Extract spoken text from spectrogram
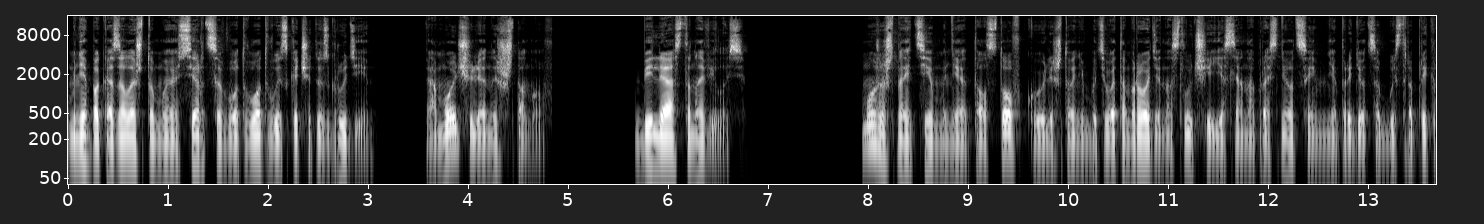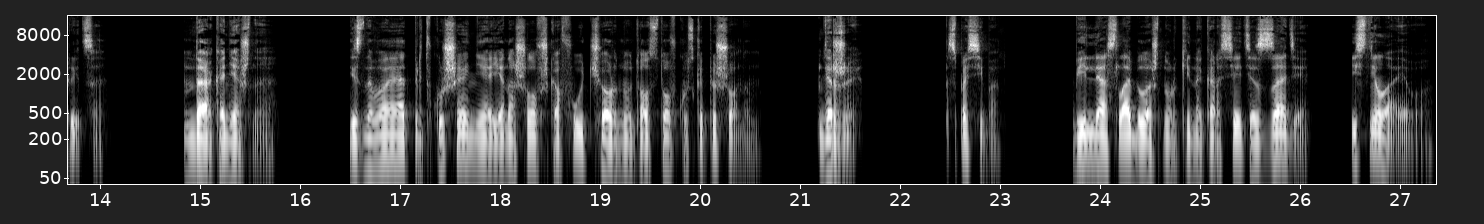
мне показалось, что мое сердце вот-вот выскочит из груди, а мой член из штанов. Билли остановилась. «Можешь найти мне толстовку или что-нибудь в этом роде на случай, если она проснется и мне придется быстро прикрыться?» «Да, конечно». Изнывая от предвкушения, я нашел в шкафу черную толстовку с капюшоном. «Держи». «Спасибо». Билли ослабила шнурки на корсете сзади и сняла его.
